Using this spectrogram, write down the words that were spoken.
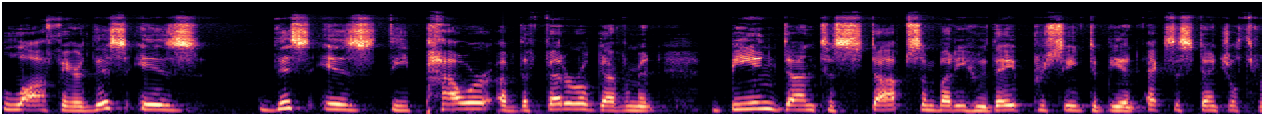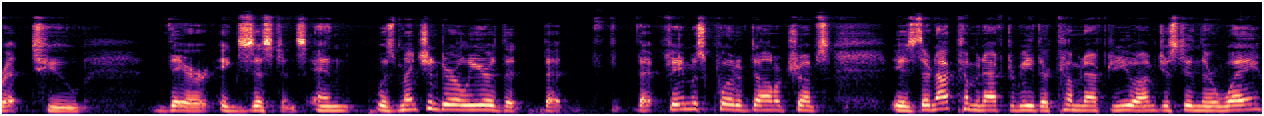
lawfare. This is this is the power of the federal government being done to stop somebody who they perceive to be an existential threat to their existence. And was mentioned earlier that that that famous quote of Donald Trump's is they're not coming after me, they're coming after you. I'm just in their way.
